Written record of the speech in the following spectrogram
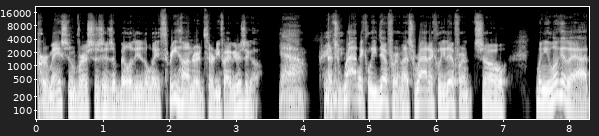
per mason versus his ability to lay 300 35 years ago. Yeah. Crazy. That's radically different. That's radically different. So when you look at that,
